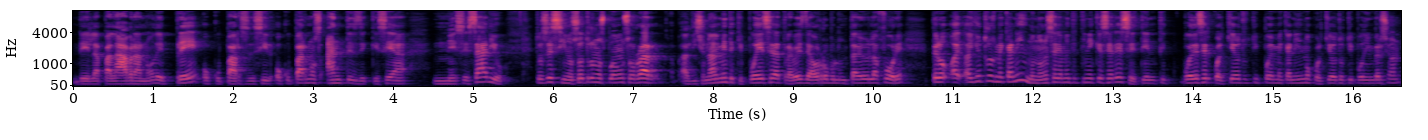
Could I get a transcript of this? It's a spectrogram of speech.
de la palabra, ¿no? De preocuparse, es decir, ocuparnos antes de que sea necesario. Entonces, si nosotros nos podemos ahorrar adicionalmente, que puede ser a través de ahorro voluntario de la FORE, pero hay, otros mecanismos, no necesariamente tiene que ser ese, puede ser cualquier otro tipo de mecanismo, cualquier otro tipo de inversión,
